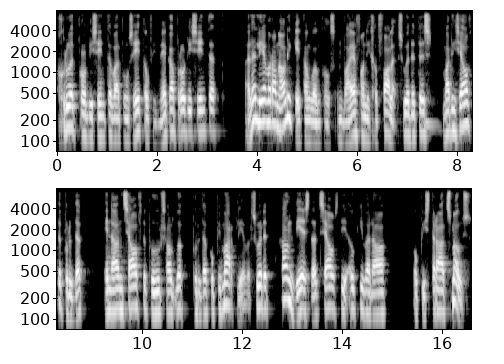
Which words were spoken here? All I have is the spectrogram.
groot produsente wat ons het of die mega produsente hulle lewer aan al die kettingwinkels in baie van die gevalle. So dit is maar dieselfde produk en dan selfde boer sal ook produk op die mark lewer. So dit kan wees dat selfs die ouetjie wat daar op die straat smous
